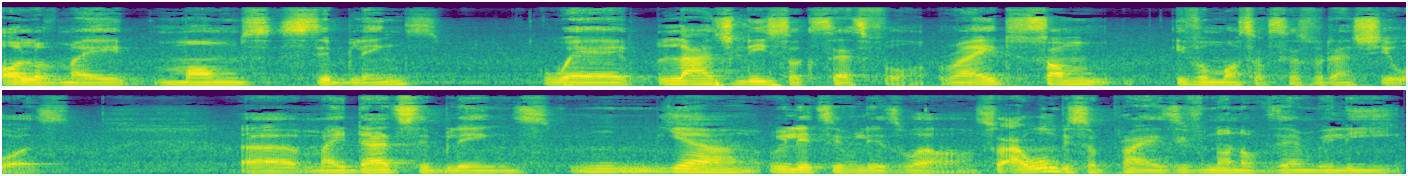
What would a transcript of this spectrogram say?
all of my mom's siblings were largely successful, right? Some even more successful than she was. Uh, my dad's siblings, mm, yeah, relatively as well. So I won't be surprised if none of them really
